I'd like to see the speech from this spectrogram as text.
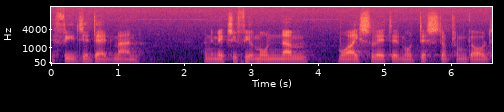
It feeds your dead man. And it makes you feel more numb, more isolated, more distant from God.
